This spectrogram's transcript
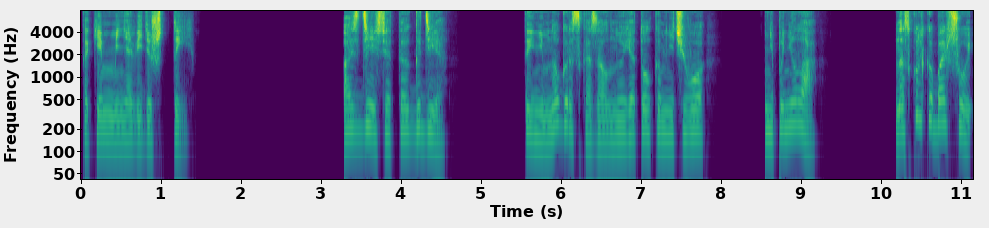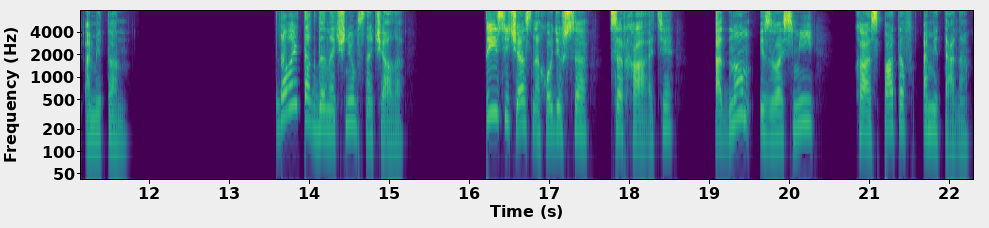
каким меня видишь ты». «А здесь это где?» «Ты немного рассказал, но я толком ничего не поняла. Насколько большой Аметан?» Давай тогда начнем сначала. Ты сейчас находишься в Сархаате, одном из восьми хааспатов Аметана.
